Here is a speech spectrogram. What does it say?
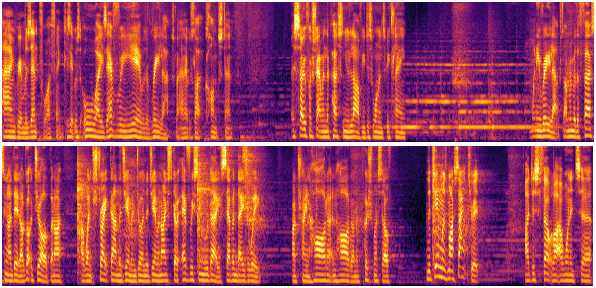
angry and resentful, I think, because it was always, every year was a relapse, man. It was like constant. It's so frustrating when the person you love, you just want them to be clean. He relapsed, I remember the first thing I did, I got a job and I, I went straight down the gym and joined the gym and I used to go every single day, seven days a week. I'd train harder and harder and push myself. The gym was my sanctuary. I just felt like I wanted to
